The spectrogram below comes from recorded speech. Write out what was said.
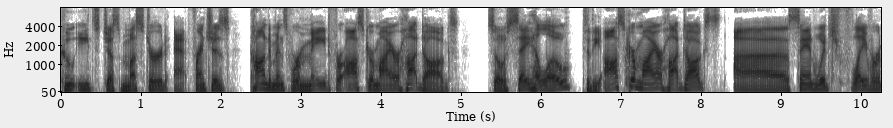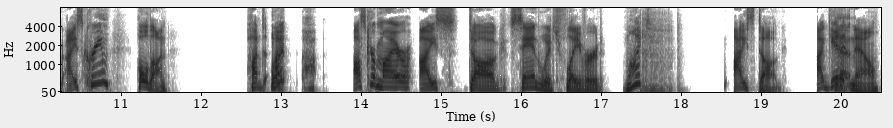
Who eats just mustard at French's? Condiments were made for Oscar Mayer hot dogs. So say hello to the Oscar Mayer hot dogs uh, sandwich flavored ice cream. Hold on. Hot, What? Oscar Mayer ice dog sandwich flavored. What? Ice dog. I get Yeah. it now.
